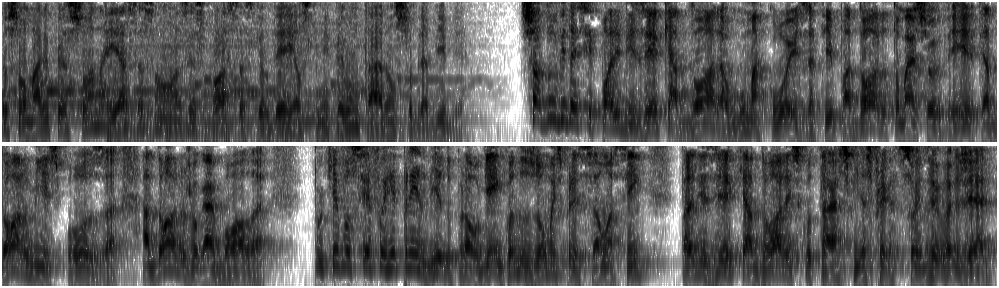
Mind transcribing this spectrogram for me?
Eu sou Mário Persona e essas são as respostas que eu dei aos que me perguntaram sobre a Bíblia. Sua dúvida é se pode dizer que adora alguma coisa, tipo adoro tomar sorvete, adoro minha esposa, adoro jogar bola, porque você foi repreendido por alguém quando usou uma expressão assim para dizer que adora escutar as minhas pregações do Evangelho.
